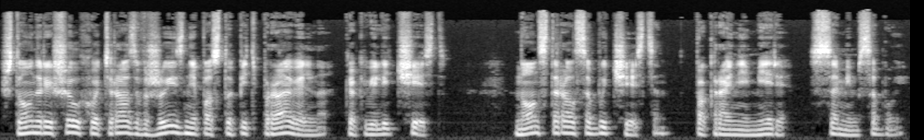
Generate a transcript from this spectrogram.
что он решил хоть раз в жизни поступить правильно, как велит честь но он старался быть честен, по крайней мере, с самим собой.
